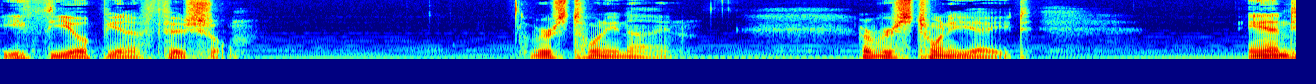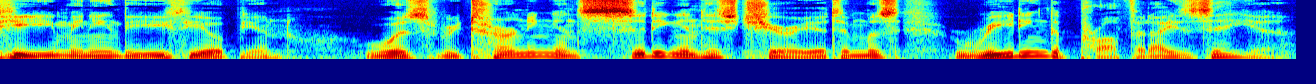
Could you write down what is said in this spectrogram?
Ethiopian official. Verse 29, or verse 28. And he, meaning the Ethiopian, was returning and sitting in his chariot and was reading the prophet Isaiah.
